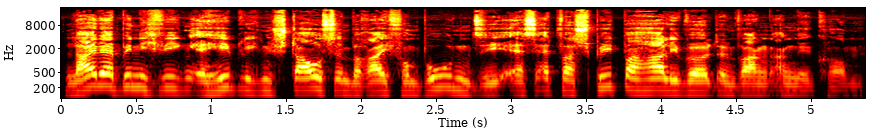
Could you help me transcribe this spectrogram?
Leider bin ich wegen erheblichen Staus im Bereich vom Bodensee erst etwas spät bei Harley World in Wangen angekommen.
